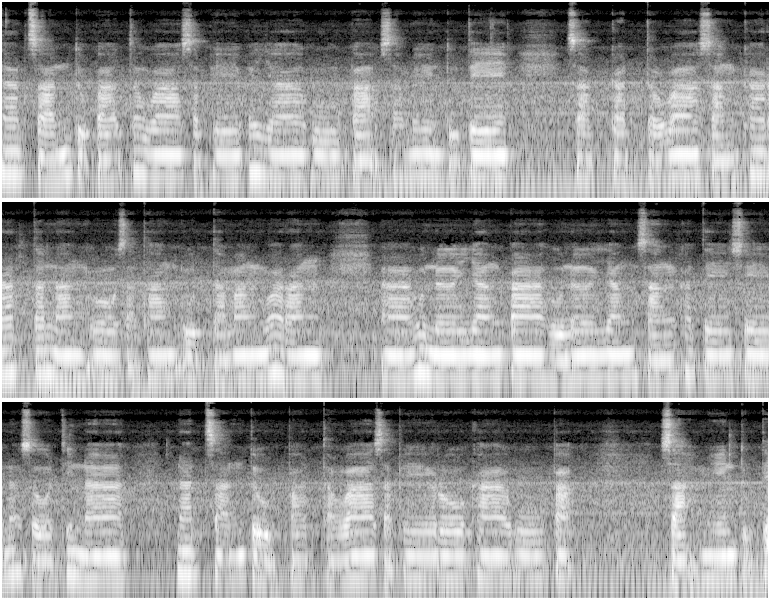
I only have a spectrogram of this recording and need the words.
นัสสันตุปัตถวาสเพพยาหูปะสเมนตุเต สักกัตตวาสังคารัตนังโอสะทังอุตตมังวรัง อาหุเนยยังปาหุเนยยังสังคเตเชนะโสทินานัสสันตุปัตถวาสเพโรคาวูปะสะเมนตุเต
